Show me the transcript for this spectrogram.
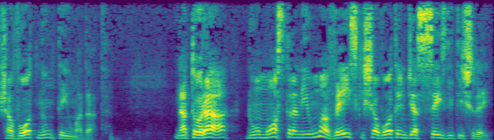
Shavuot não tem uma data. Na Torá, não mostra nenhuma vez que Shavuot é no dia 6 de Tishrei.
